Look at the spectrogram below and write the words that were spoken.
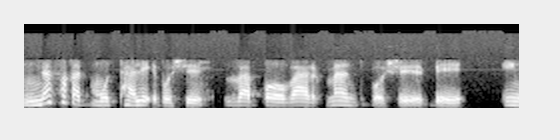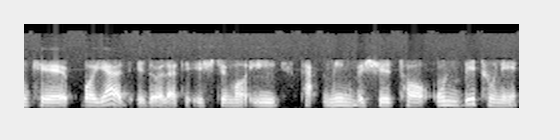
نه فقط مطلع باشه و باورمند باشه به اینکه باید عدالت اجتماعی تأمین بشه تا اون بتونه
